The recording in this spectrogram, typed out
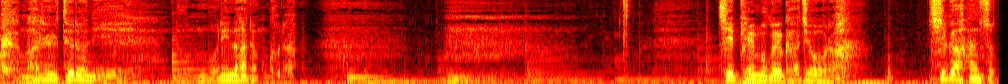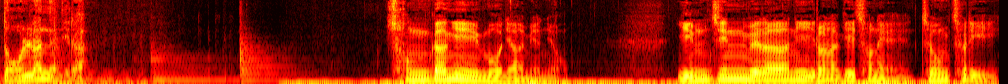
그 말을 들으니 눈물이 나는구나. 음. 지필묵을 가져오라. 시가 한 수 떠올랐느니라. 청강이 뭐냐면요. 임진왜란이 일어나기 전에 정철이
